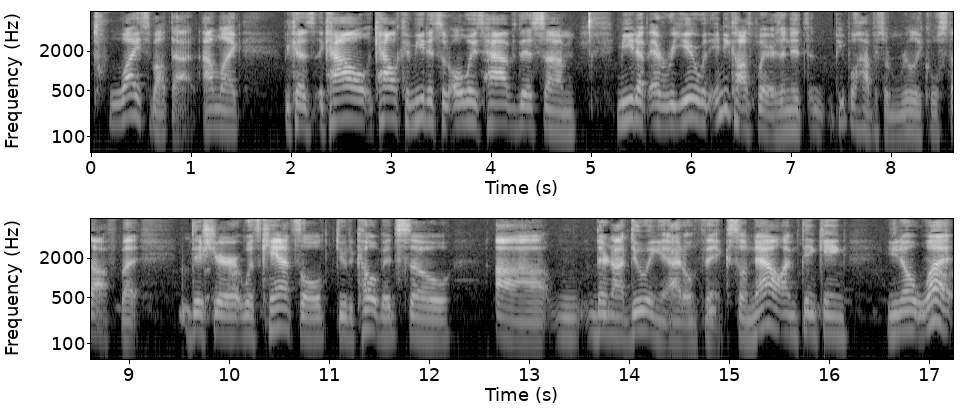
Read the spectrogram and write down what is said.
twice about that. I'm like, because Cal Cal Cometas would always have this um, meetup every year with Indy cosplayers, and it's and people have some really cool stuff. But this year it was canceled due to COVID, so uh, they're not doing it. I don't think. So now I'm thinking, you know what?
